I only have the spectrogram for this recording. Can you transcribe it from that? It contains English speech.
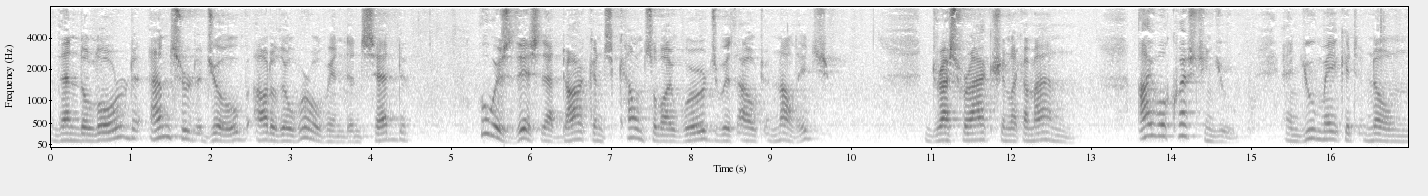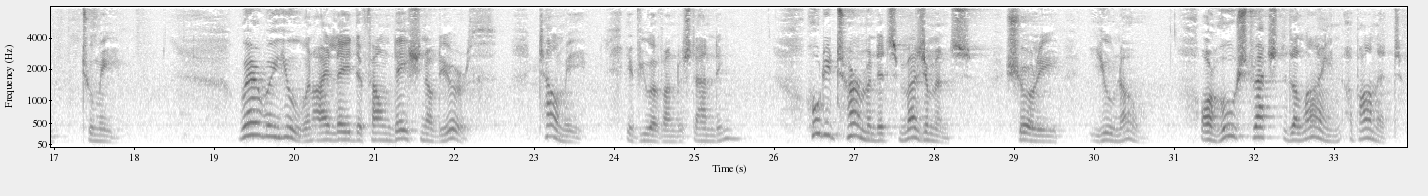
Then the Lord answered Job out of the whirlwind and said, Who is this that darkens counsel by words without knowledge? Dress for action like a man. I will question you, and you make it known to me. Where were you when I laid the foundation of the earth? Tell me, if you have understanding. Who determined its measurements? Surely you know. Or who stretched the line upon it?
